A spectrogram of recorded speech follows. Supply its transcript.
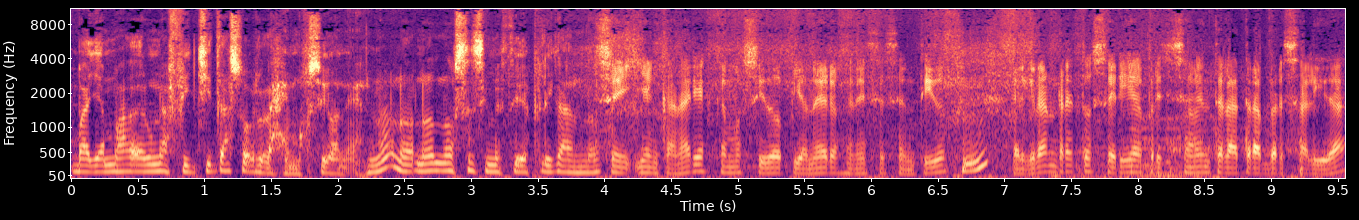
vayamos a dar unas fichitas sobre las emociones, ¿no? No, no, no sé si me estoy explicando. Sí, y en Canarias que hemos sido pioneros en ese sentido. ¿Mm? El gran reto sería precisamente la transversalidad,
